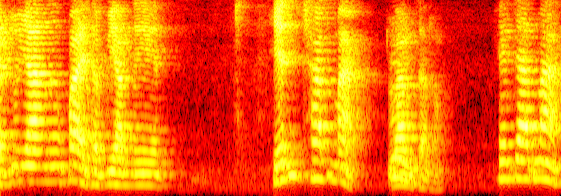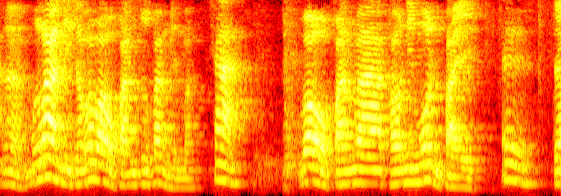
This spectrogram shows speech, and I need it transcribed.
กอยู่อย่างหนึงป้ายทะเบียนนี่เห็นชัดมาก ว่าซั่นเนาะเห็นชัดมาก เออเมื่อวานนี่ก็มาเว้าฝันสู่ฟังเห็นบ่ค่ะ เว้าฝันว่าเขานิมนต์ไป เออ แต่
